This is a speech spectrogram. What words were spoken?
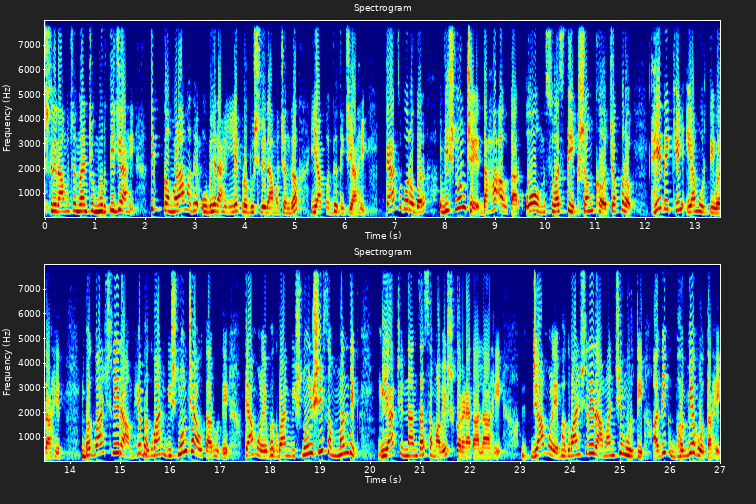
श्रीरामचंद्रांची श्री मूर्ती जी आहे ती कमळामध्ये उभे राहिलेले प्रभू श्रीरामचंद्र या पद्धतीची आहे. त्याचबरोबर विष्णूंचे दहा अवतार ओम स्वस्तिक शंख चक्र हे देखील या मूर्तीवर आहेत. भगवान श्रीराम हे भगवान विष्णूंचे अवतार होते. त्यामुळे भगवान विष्णूंशी संबंधित या चिन्हांचा समावेश करण्यात आला आहे. ज्यामुळे भगवान श्रीरामांची मूर्ती अधिक भव्य होत आहे.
